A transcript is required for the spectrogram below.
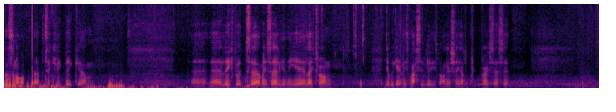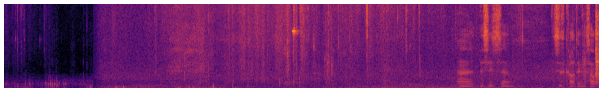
That's not a, a particularly big um, uh, leaf, but uh, I mean it's early in the year. Later on, you'll be getting these massive leaves, but I'm going to show you how to process it. Uh, this is um, this is a cardoon. It's hardly,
